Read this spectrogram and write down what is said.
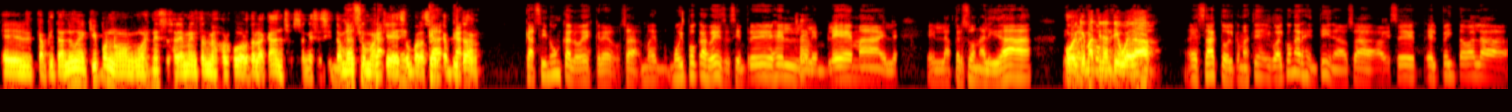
el capitán de un equipo no, no es necesariamente el mejor jugador de la cancha. Se necesita mucho más que eso para ser capitán. Casi nunca lo es, creo. O sea, muy pocas veces. Siempre es el, emblema, el, la personalidad. O el que más tiene antigüedad. Exacto, el que más tiene. Igual con Argentina. O sea, a veces él pintaba la,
